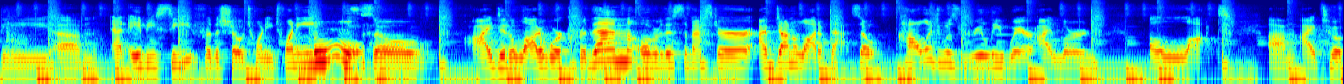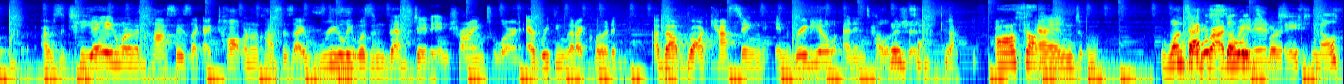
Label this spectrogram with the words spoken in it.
the um, at ABC for the show 2020. Ooh. So I did a lot of work for them over this semester. I've done a lot of that. So college was really where I learned a lot. Um, I took, I was a TA in one of the classes, like I taught one of the classes. I really was invested in trying to learn everything that I could about broadcasting in radio and in television. Exactly. Awesome. And once That I is so graduated, inspirational.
